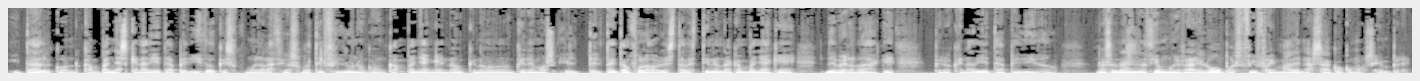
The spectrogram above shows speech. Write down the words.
y tal, con campañas que nadie te ha pedido, que es muy gracioso. Battlefield 1 con campaña que no, que no queremos. El, el Titanfall ahora esta vez tiene una campaña que de verdad, que pero que nadie te ha pedido. No sé, una sensación muy rara. Y luego, pues FIFA y Madden a saco como siempre.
